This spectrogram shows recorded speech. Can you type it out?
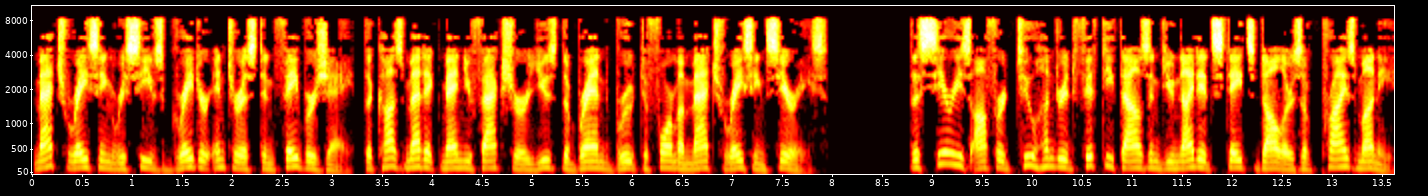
match racing receives greater interest and Fabergé, the cosmetic manufacturer used the brand Brut to form a match racing series. The series offered 250,000 United States dollars of prize money,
